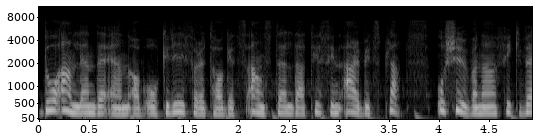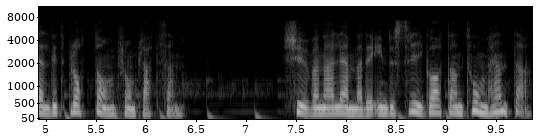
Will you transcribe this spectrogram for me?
Då anlände en av åkeriföretagets anställda till sin arbetsplats och tjuvarna fick väldigt bråttom från platsen. Tjuvarna lämnade Industrigatan tomhänta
